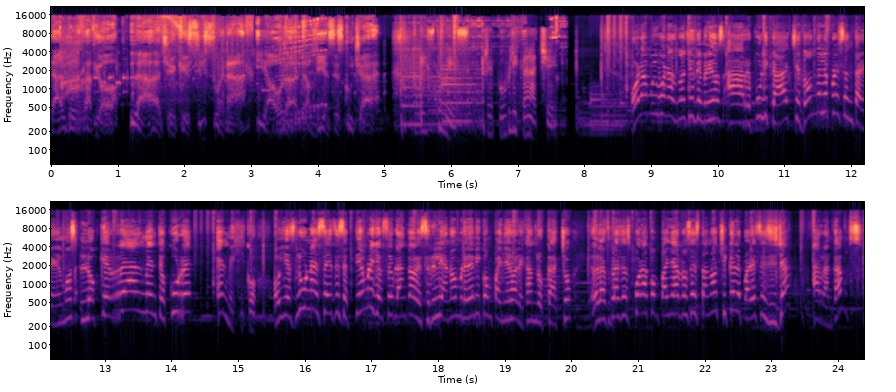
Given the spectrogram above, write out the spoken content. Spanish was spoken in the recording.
Heraldo Radio, la H que sí suena y ahora también se escucha. Esto es República H. Hola, muy buenas noches, bienvenidos a República H, donde le presentaremos lo que realmente ocurre en México. Hoy es lunes 6 de septiembre, yo soy Blanca Becerril y a nombre de mi compañero Alejandro Cacho, le doy las gracias por acompañarnos esta noche. ¿Qué le parece si ya arrancamos?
